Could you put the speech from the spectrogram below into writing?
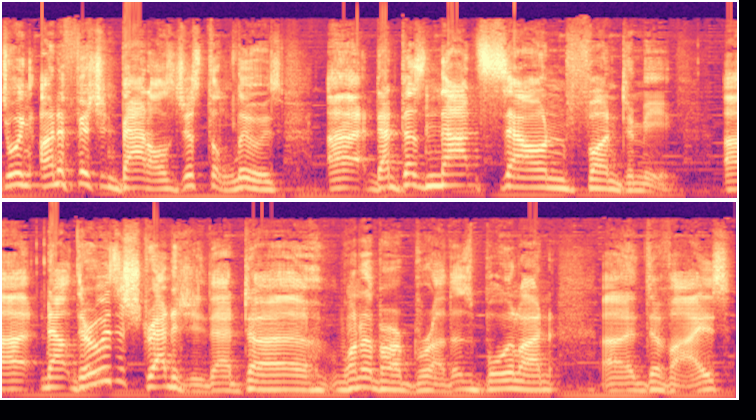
doing inefficient battles just to lose, uh, that does not sound fun to me. Uh, now, there was a strategy that uh, one of our brothers, Boilan, uh, devised,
